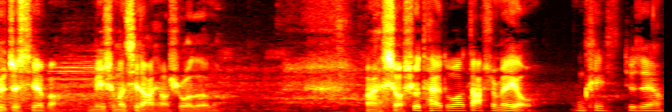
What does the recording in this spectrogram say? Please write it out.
就这些吧，没什么其他想说的了。哎，小事太多，大事没有。OK，就这样。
